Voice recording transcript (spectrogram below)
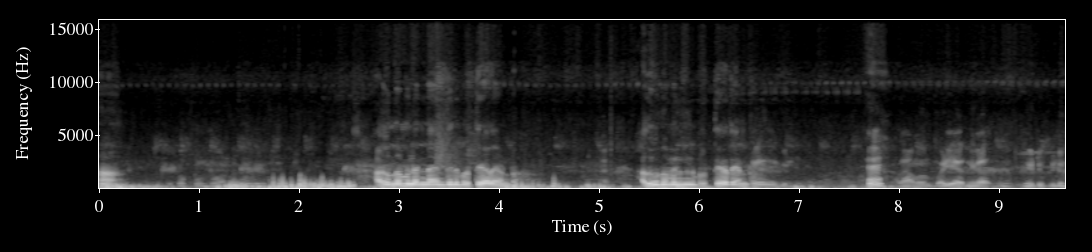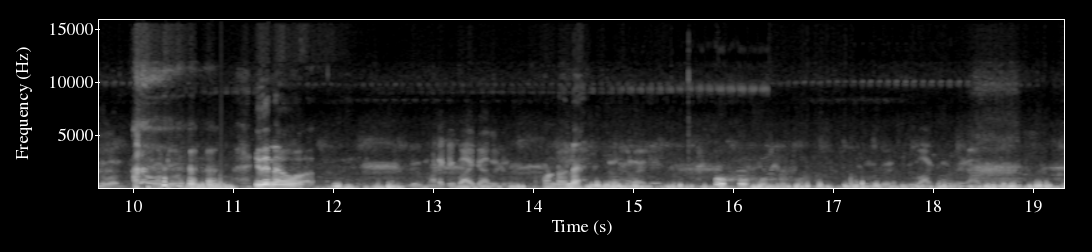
ആ. അതും തമ്മിൽ എന്നാ എന്തെങ്കിലും പ്രത്യേകതയുണ്ടോ? അതും തമ്മിൽ എന്തെങ്കിലും പ്രത്യേകതയുണ്ടോ? ഏ? ഇതിന് ഉണ്ടോ അല്ലേ ഓ ഹോ ഹോ ഹോ ഹോ. നമുക്ക് ഇത് ബാക്കി മുഴുവൻ ഞാൻ ആ ആ ആ.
